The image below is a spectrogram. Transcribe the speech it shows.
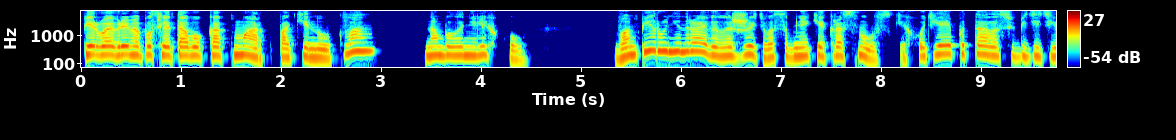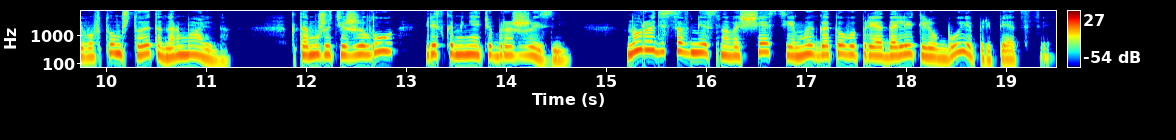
Первое время после того, как Марк покинул клан, нам было нелегко. Вампиру не нравилось жить в особняке Красновских, хоть я и пыталась убедить его в том, что это нормально. К тому же тяжело резко менять образ жизни. Но ради совместного счастья мы готовы преодолеть любое препятствие.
